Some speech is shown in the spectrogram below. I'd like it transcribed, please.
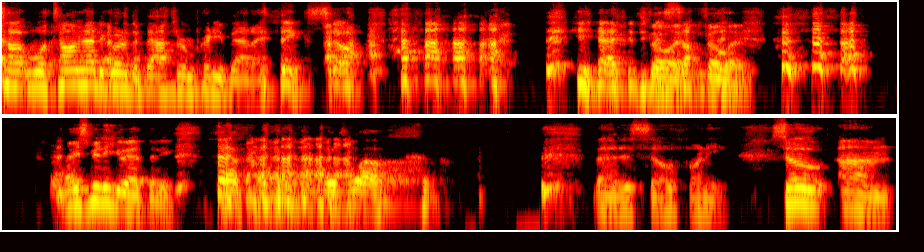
Tom, well. Tom had to go to the bathroom pretty bad, I think. So he had to do fill in, something. fill in. nice meeting you, Anthony. Yeah, as well. That is so funny. So um,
